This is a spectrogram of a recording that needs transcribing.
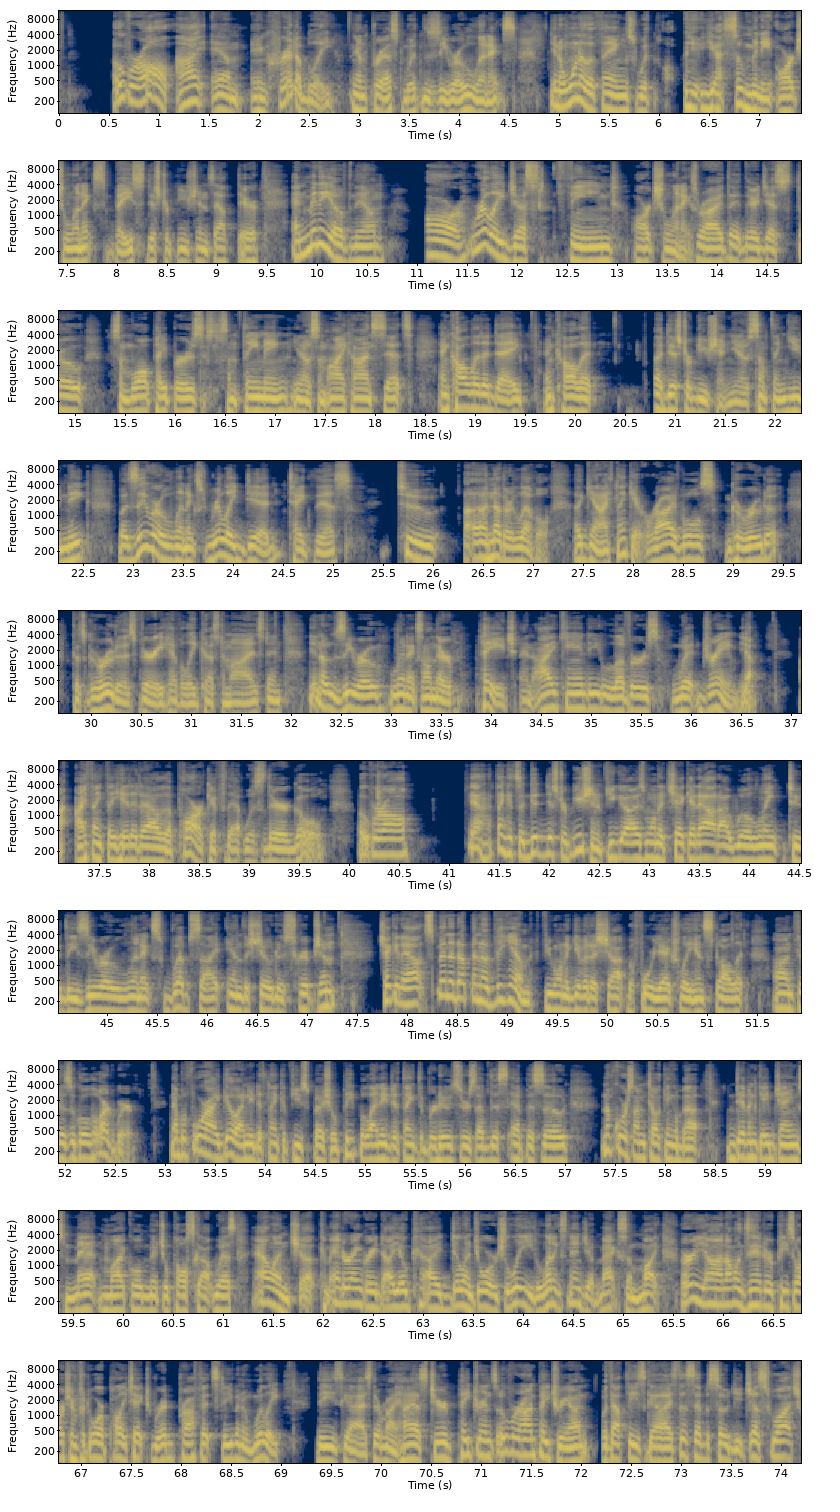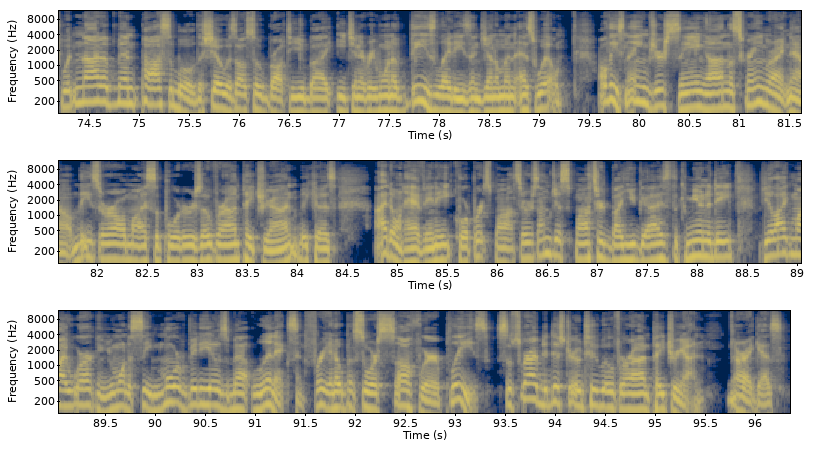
overall, I am incredibly impressed with Xero Linux. You know, one of the things with, you got so many Arch Linux based distributions out there, and many of them are really just themed Arch Linux, right? They, they just throw some wallpapers, some theming, you know, some icon sets, and call it a day and call it a distribution, you know, something unique. But Xero Linux really did take this to another level. Again, I think it rivals Garuda because Garuda is very heavily customized and you know Xero Linux on their page an eye candy lover's wet dream. Yeah, I, I think they hit it out of the park if that was their goal. Overall, yeah, I think it's a good distribution. If you guys want to check it out, I will link to the Xero Linux website in the show description. Check it out, spin it up in a VM if you want to give it a shot before you actually install it on physical hardware. Now, before I go, I need to thank a few special people. I need to thank the producers of this episode. And of course, I'm talking about Devin, Gabe, James, Matt, Michael, Mitchell, Paul, Scott, West, Alan, Chuck, Commander Angry, Dio, Kai, Dylan, George, Lee, Linux Ninja, Maxim, Mike, Urion, Alexander, Peace Arch, and Fedora, Polytech, Red Prophet, Stephen, and Willie. These guys, they're my highest tiered patrons over on Patreon. Without these guys, this episode you just watched would not have been possible. The show is also brought to you by each and every one of these ladies and gentlemen as well. All these names you're seeing on the screen right now, these are all my supporters over on Patreon because I don't have any corporate sponsors. I'm just sponsored by you guys, the community. If you like my work and you want to see more videos about Linux and free and open source software, please subscribe to DistroTube over on Patreon. All right, guys.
